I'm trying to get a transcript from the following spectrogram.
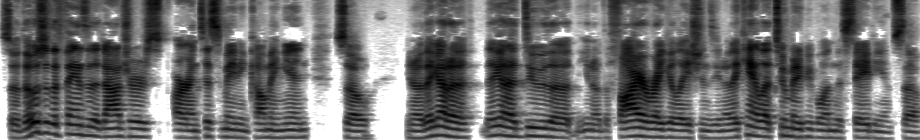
So those are the fans that the Dodgers are anticipating coming in. So you know they gotta they gotta do the you know the fire regulations. You know they can't let too many people in the stadium. So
